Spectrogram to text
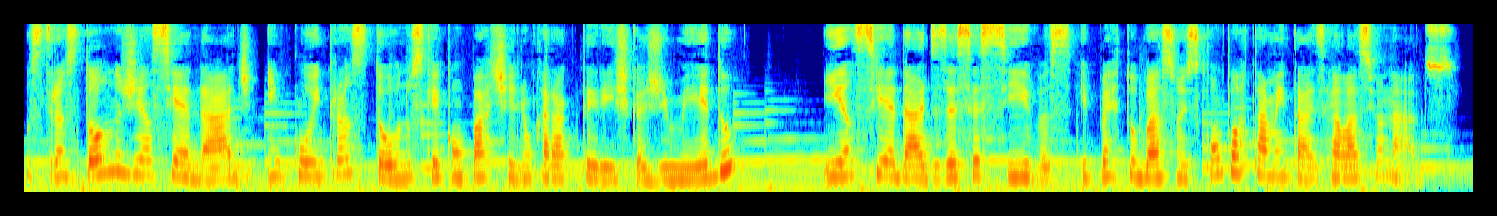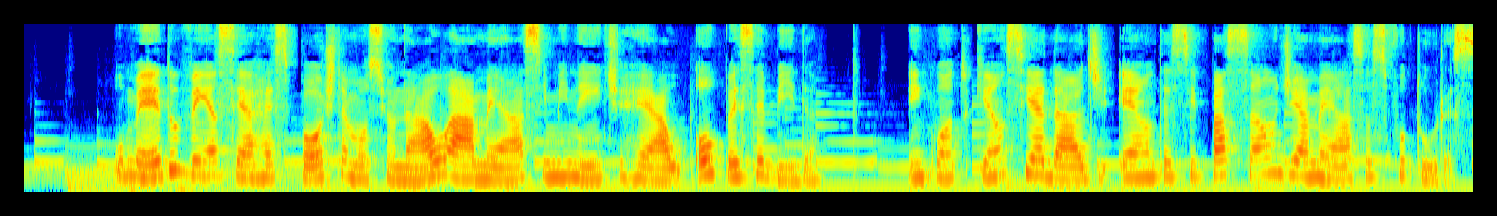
os transtornos de ansiedade incluem transtornos que compartilham características de medo e ansiedades excessivas e perturbações comportamentais relacionados. O medo vem a ser a resposta emocional à ameaça iminente, real ou percebida, enquanto que a ansiedade é a antecipação de ameaças futuras.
